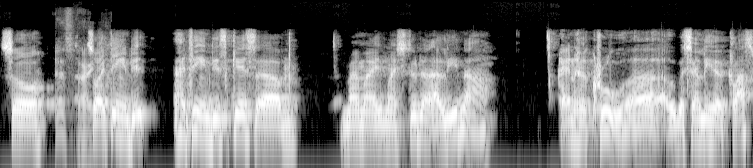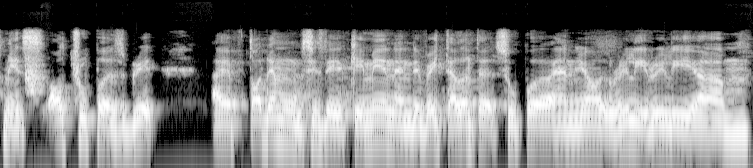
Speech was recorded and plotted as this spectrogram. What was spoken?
So, nice. so I think, in this, I think in this case, um, my, my, my student Alina and her crew, uh, essentially her classmates, all troopers, great. I have taught them since they came in and they're very talented, super, and, you know, really, really, um,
